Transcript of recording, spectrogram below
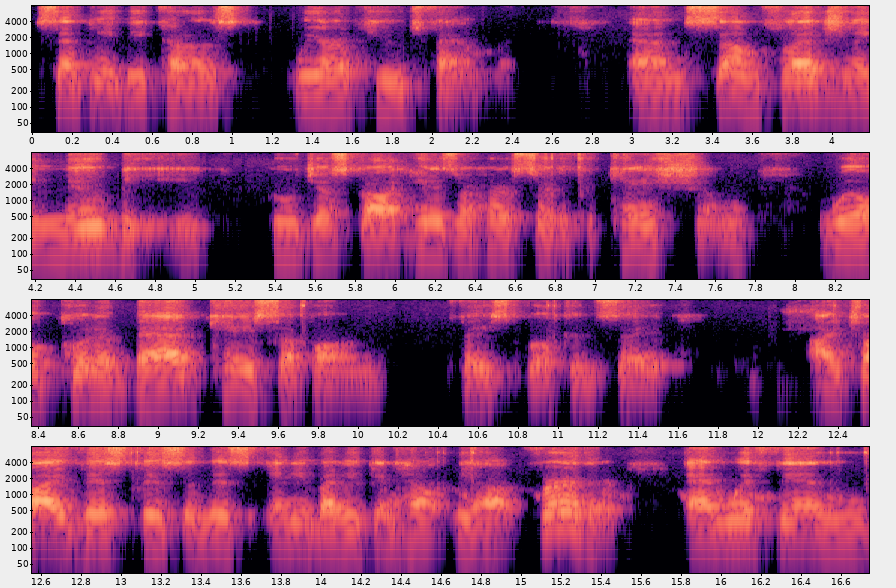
simply because we are a huge family. And some fledgling newbie who just got his or her certification will put a bad case up on Facebook and say, I tried this, this, and this. Anybody can help me out further. And within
